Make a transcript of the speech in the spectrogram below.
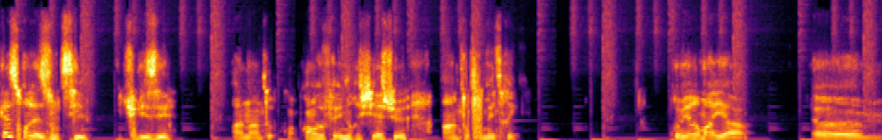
Quels sont les outils utilisés quand on veut faire une recherche anthropométrique. Premièrement, il y a euh,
